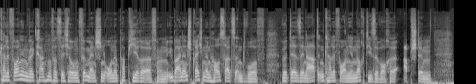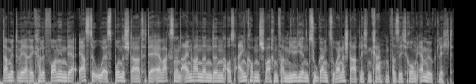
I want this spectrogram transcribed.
Kalifornien will Krankenversicherung für Menschen ohne Papiere öffnen. Über einen entsprechenden Haushaltsentwurf wird der Senat in Kalifornien noch diese Woche abstimmen. Damit wäre Kalifornien der erste US-Bundesstaat, der erwachsenen Einwandernden aus einkommensschwachen Familien Zugang zu einer staatlichen Krankenversicherung ermöglicht.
